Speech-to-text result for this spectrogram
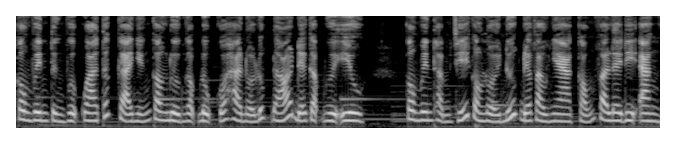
Công Vinh từng vượt qua tất cả những con đường ngập lụt của Hà Nội lúc đó để gặp người yêu. Công Vinh thậm chí còn lội nước để vào nhà cổng và Lê đi ăn.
